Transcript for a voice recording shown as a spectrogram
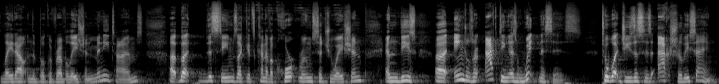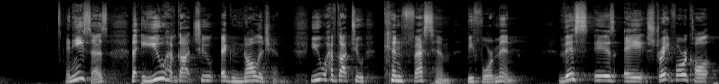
laid out in the book of Revelation many times. Uh, but this seems like it's kind of a courtroom situation, and these uh, angels are acting as witnesses to what Jesus is actually saying. And he says that you have got to acknowledge him. You have got to confess him before men. This is a straightforward call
